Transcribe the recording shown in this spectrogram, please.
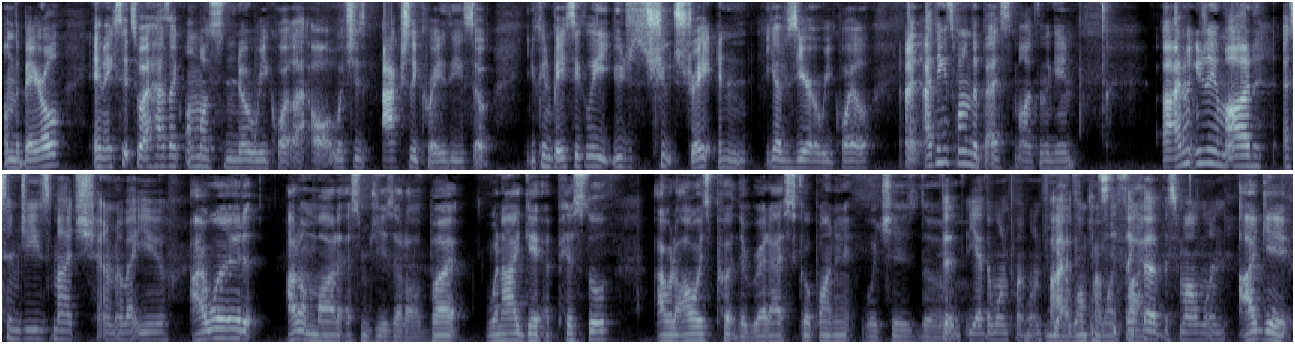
on the barrel, it makes it so it has like almost no recoil at all, which is actually crazy. So you can basically you just shoot straight and you have zero recoil. And I think it's one of the best mods in the game. Uh, I don't usually mod SMGs much. I don't know about you. I would. I don't mod SMGs at all, but when I get a pistol, I would always put the red eye scope on it, which is the. The, yeah, the 1.15. Yeah, It's, it's like 1.15. the, the small one. I get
